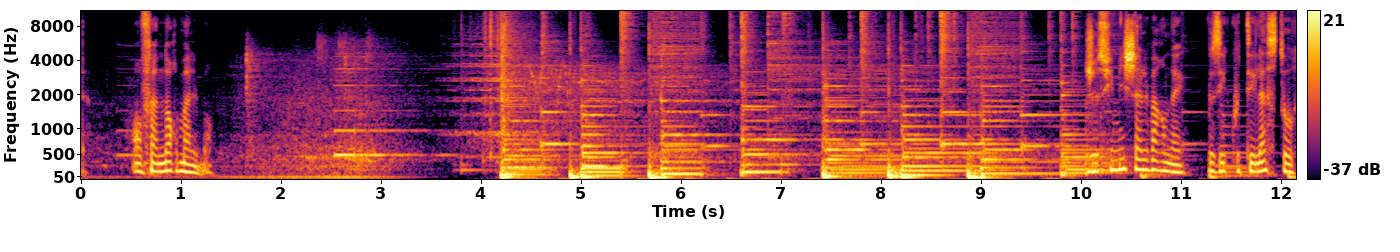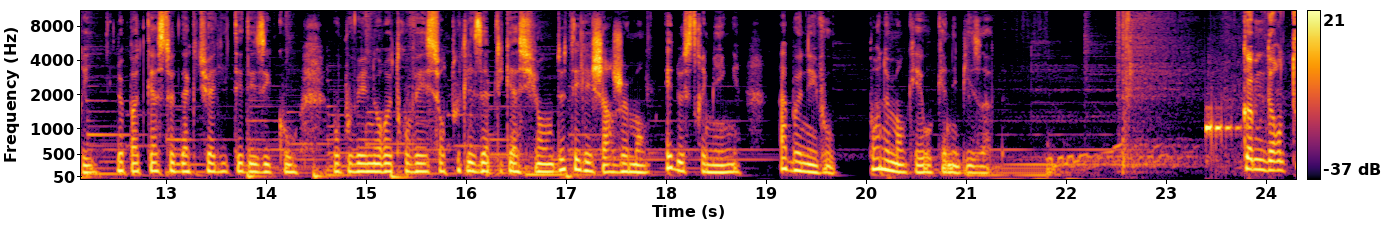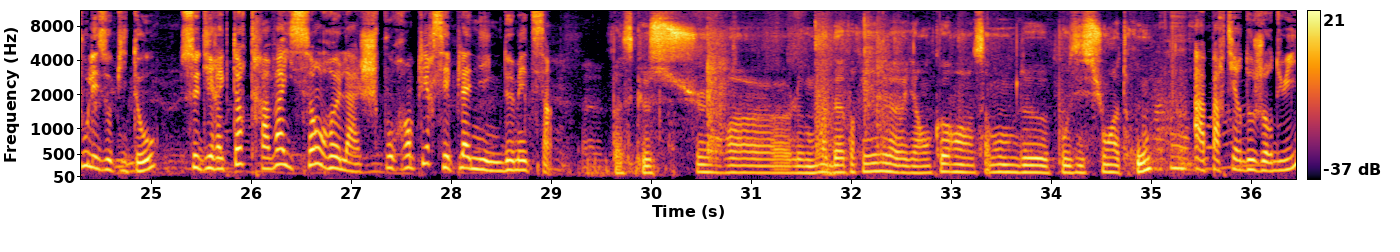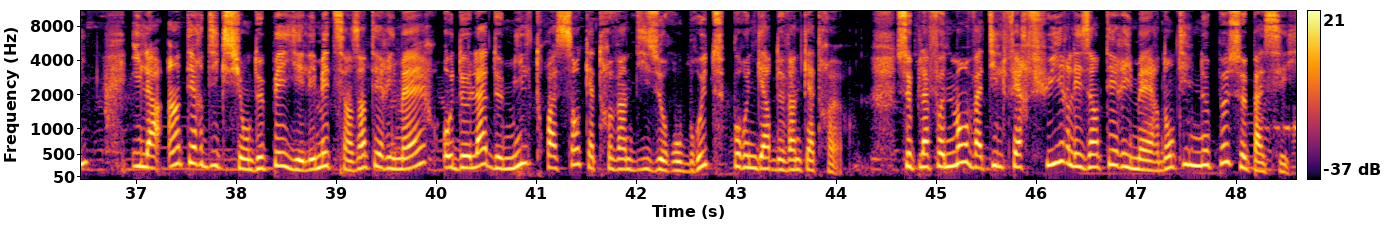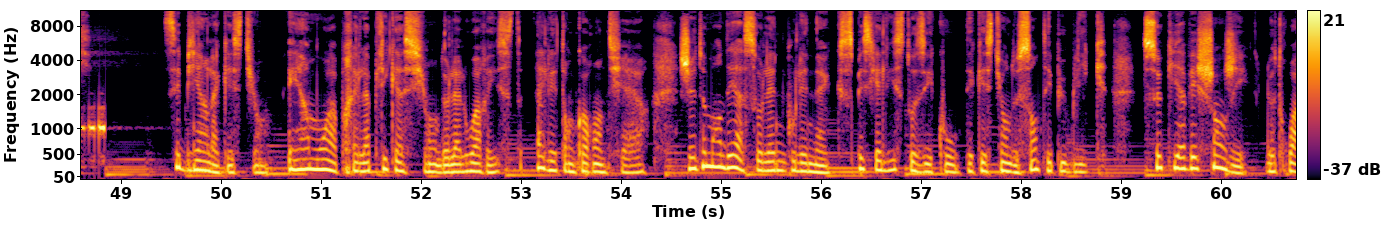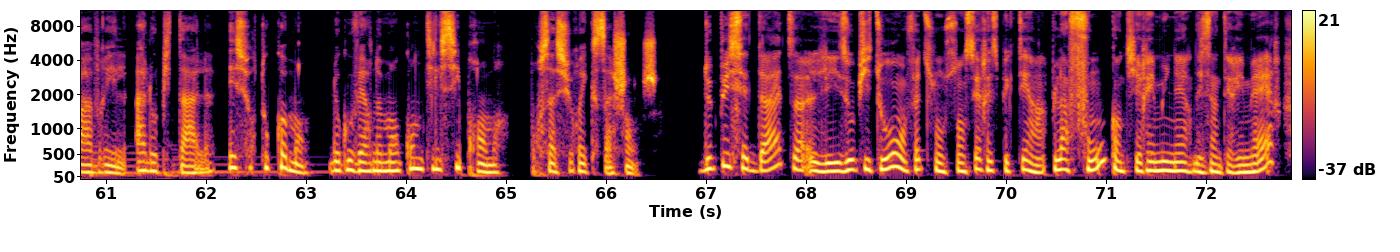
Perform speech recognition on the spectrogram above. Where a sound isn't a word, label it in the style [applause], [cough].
Enfin normalement. Michel Varnet. Vous écoutez La Story, le podcast d'actualité des échos. Vous pouvez nous retrouver sur toutes les applications de téléchargement et de streaming. Abonnez-vous pour ne manquer aucun épisode. Comme dans tous les hôpitaux, ce directeur travaille sans relâche pour remplir ses plannings de médecins. Parce que sur euh, le mois d'avril, il y a encore un certain nombre de positions à trous. À partir d'aujourd'hui, il a interdiction de payer les médecins intérimaires au-delà de 1390 euros bruts pour une garde de 24 heures. Ce plafonnement va-t-il faire fuir les intérimaires dont il ne peut se passer? C'est bien la question. Et un mois après l'application de la loi RIST, elle est encore entière. J'ai demandé à Solène Poulenec, spécialiste aux échos des questions de santé publique, ce qui avait changé le 3 avril à l'hôpital et surtout comment le gouvernement compte-t-il s'y prendre pour s'assurer que ça change. Depuis cette date, les hôpitaux en fait sont censés respecter un plafond quand ils rémunèrent des intérimaires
